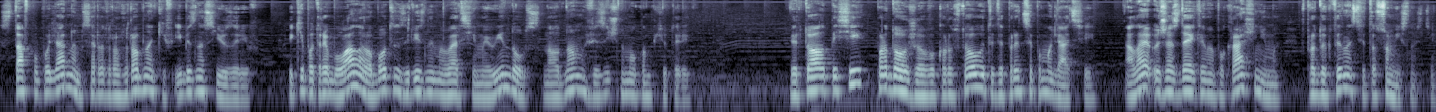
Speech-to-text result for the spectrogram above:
став популярним серед розробників і бізнес-юзерів, які потребували роботи з різними версіями Windows на одному фізичному комп'ютері. Virtual PC продовжує використовувати принцип емуляції, але вже з деякими покращеннями в продуктивності та сумісності.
